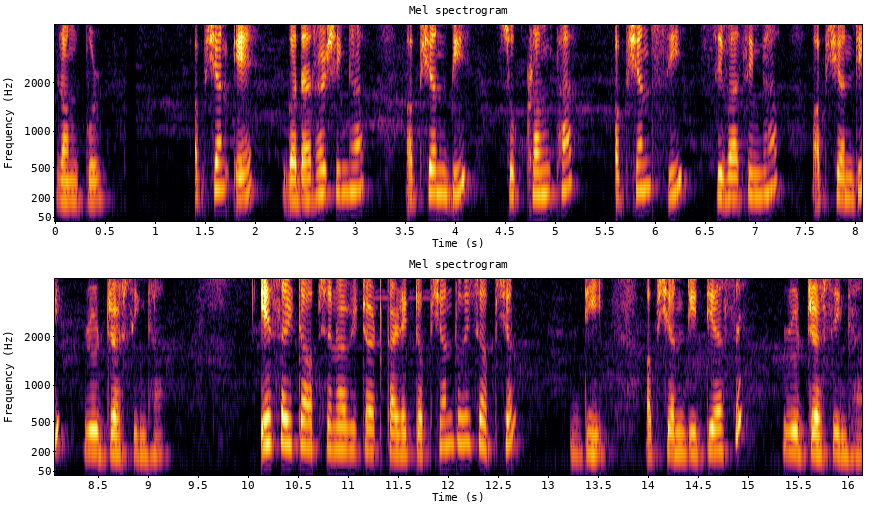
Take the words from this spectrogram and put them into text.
Rangpur option A Gadadhar Singha option B Sukhrungphaa option C Shiva Singha option D Rudra Singha এই চাৰিটা অপশ্যনৰ ভিতৰত কাৰেক্ট অপশ্যনটো হৈছে অপশ্যন ডি অপশ্যন ডি দিয়া আছে Rudra Singha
